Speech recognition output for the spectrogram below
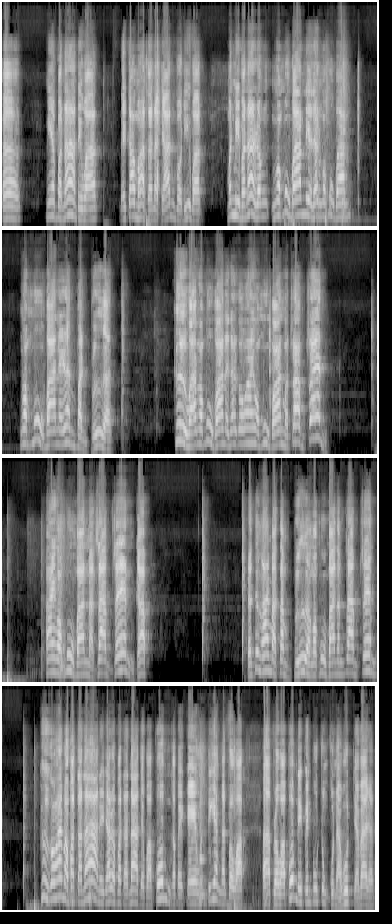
เออเนี่ยปัญหาที่ว่าได้ก้าวมาท่านอาจารย์พอดีว่ามันมีปัญหาเรื่องงบหมู่บ้านเนี่ยท่านงบหมู่บ้านงบหมู่บ้านในเรื่องปั่นเปลือกคือว่างบหมู่บ้านในท่านก็ให้งบหมู่บ้านมาสามแสนให้งบหมู่บ้านมาสามแสนครับแต่ถึงให้มาตั้มเปลือกงบหมู่บ้านตั้งสามแสนคือเขาให้มาพัฒนาเนี่ยท่านเราพัฒนาแต่ว่าผมก็ไปแก้วเตี้ยงกันเพราะว่า อ่าเพราะว่าผมนี่เป็นผู้ทรงคุณอาวุธใช่ไหมท่าน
